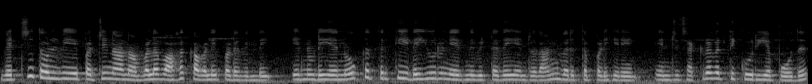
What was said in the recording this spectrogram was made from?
வெற்றி தோல்வியை பற்றி நான் அவ்வளவாக கவலைப்படவில்லை. என்னுடைய நோக்கத்திற்கு இடையூறு நேர்ந்துவிட்டதே என்றுதான் வருத்தப்படுகிறேன் என்று சக்கரவர்த்தி கூறிய போது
